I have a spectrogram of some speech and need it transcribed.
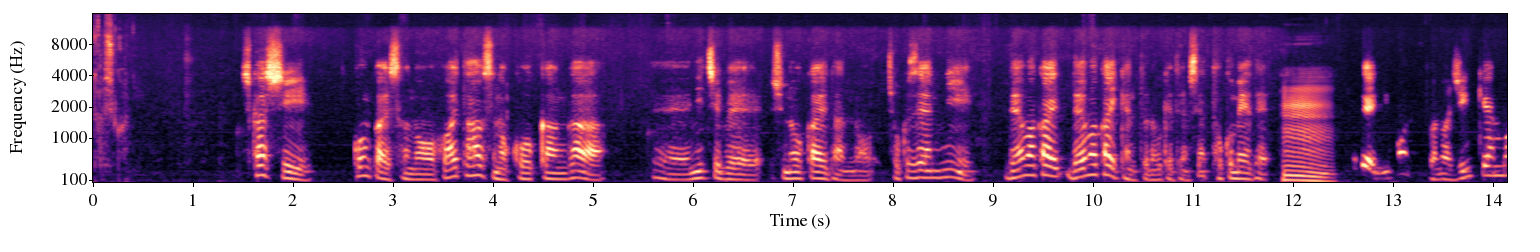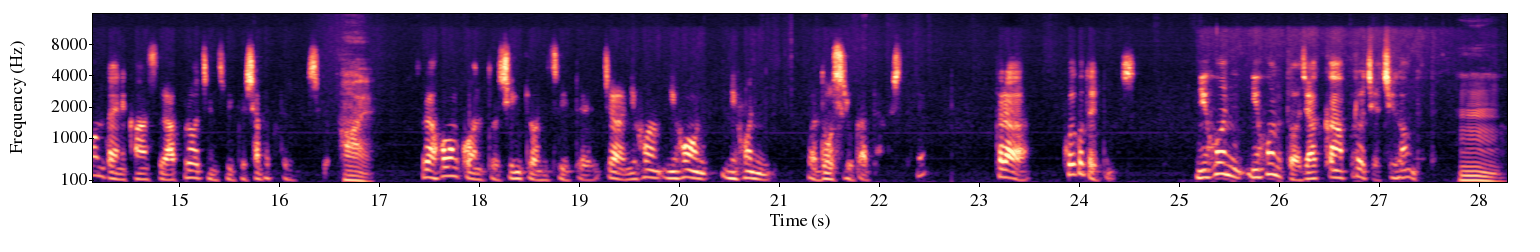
確かに。しかし今回そのホワイトハウスの高官が、えー日米首脳会談の直前に電話会電話会見というのを受けてるんですね匿名で。うん。で日本との人権問題に関するアプローチについて喋ってるんですよ。はい。それは香港と新疆について、じゃあ日本、日本、日本はどうするかって話でね。ただ、こういうこと言ってます。日本、日本とは若干アプローチが違うんだと。うん。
